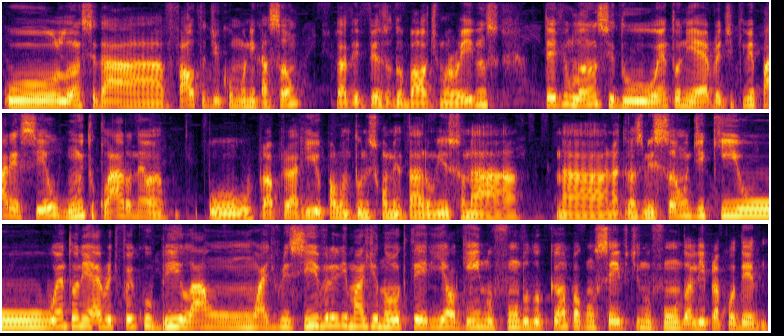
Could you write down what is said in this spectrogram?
o lance da falta de comunicação da defesa do Baltimore Ravens. Teve um lance do Anthony Everett que me pareceu muito claro, né? O próprio Ari e o Paulo Antunes comentaram isso na, na, na, transmissão de que o Anthony Everett foi cobrir lá um wide receiver, ele imaginou que teria alguém no fundo do campo, algum safety no fundo ali para poder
